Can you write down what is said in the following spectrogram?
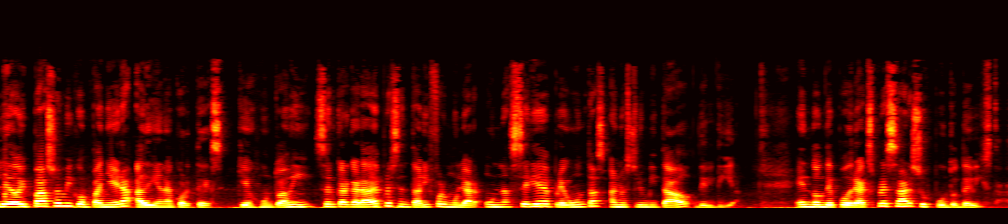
le doy paso a mi compañera Adriana Cortés, quien junto a mí se encargará de presentar y formular una serie de preguntas a nuestro invitado del día, en donde podrá expresar sus puntos de vista.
